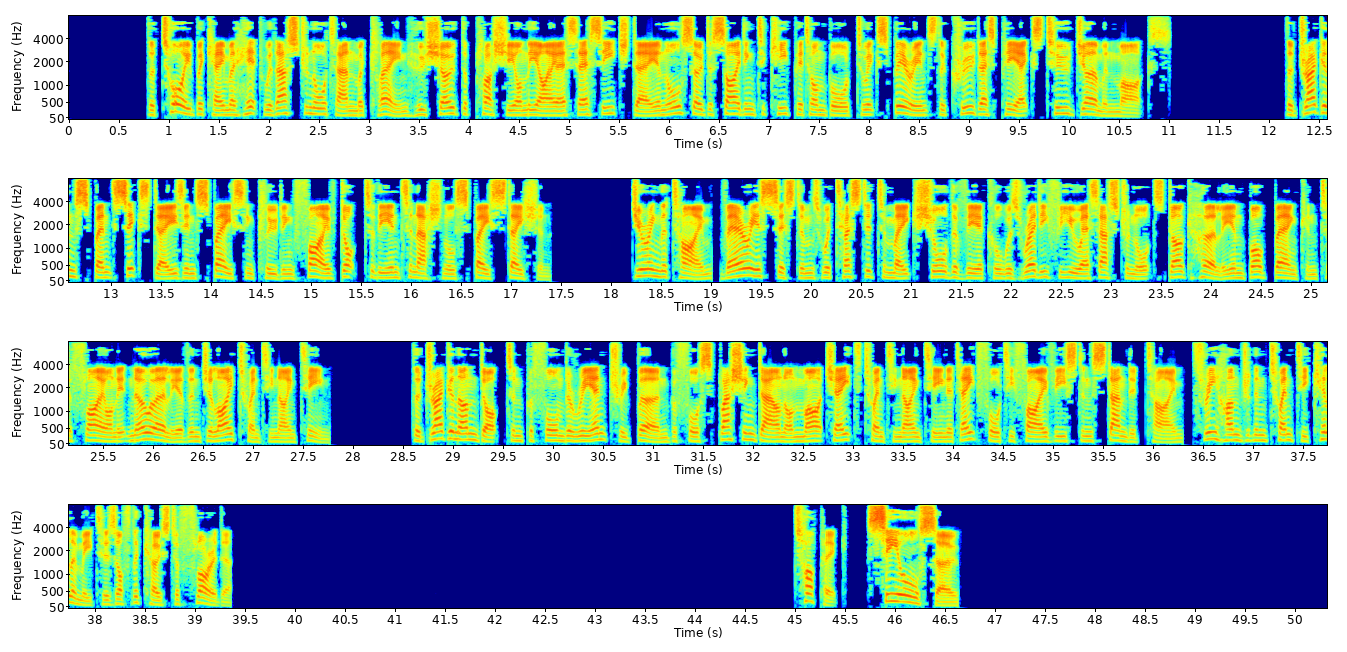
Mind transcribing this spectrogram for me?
The toy became a hit with astronaut Anne McClain who showed the plushie on the ISS each day and also deciding to keep it on board to experience the crewed SPX-2 German marks. The Dragon spent six days in space including five docked to the International Space Station. During the time, various systems were tested to make sure the vehicle was ready for U.S. astronauts Doug Hurley and Bob Behnken to fly on it no earlier than July 2019. The Dragon undocked and performed a re-entry burn before splashing down on March 8, 2019 at 8.45 Eastern Standard Time, 320 kilometers off the coast of Florida. See also.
